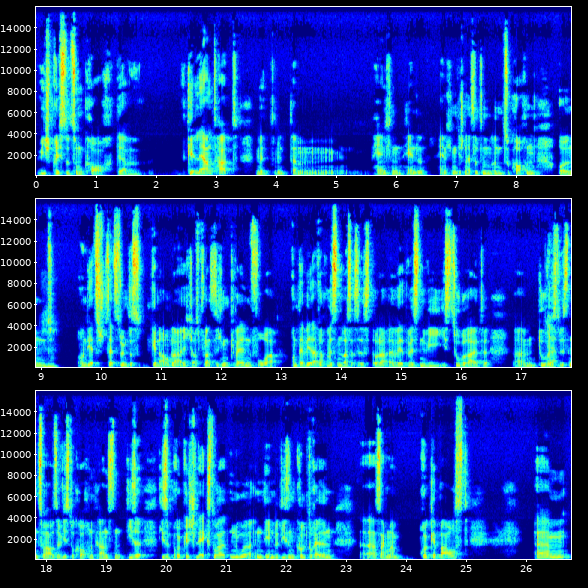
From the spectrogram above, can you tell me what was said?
wie sprichst du zum Koch, der gelernt hat, mit, mit ähm, Hähnchen, Händel, Hähnchen geschnetzeltem und zu kochen und, mhm. Und jetzt setzt du ihm das genau gleich aus pflanzlichen Quellen vor und der wird einfach wissen, was es ist, oder? Er wird wissen, wie ich es zubereite. Ähm, du wirst ja. wissen zu Hause, wie du kochen kannst. Und diese, diese Brücke schlägst du halt nur, indem du diesen kulturellen äh, sagen wir, Brücke baust. Ähm,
